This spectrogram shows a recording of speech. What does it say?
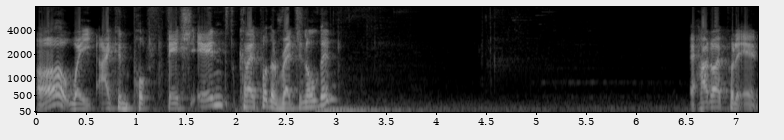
Oh, wait, I can put fish in? Can I put the Reginald in? How do I put it in?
